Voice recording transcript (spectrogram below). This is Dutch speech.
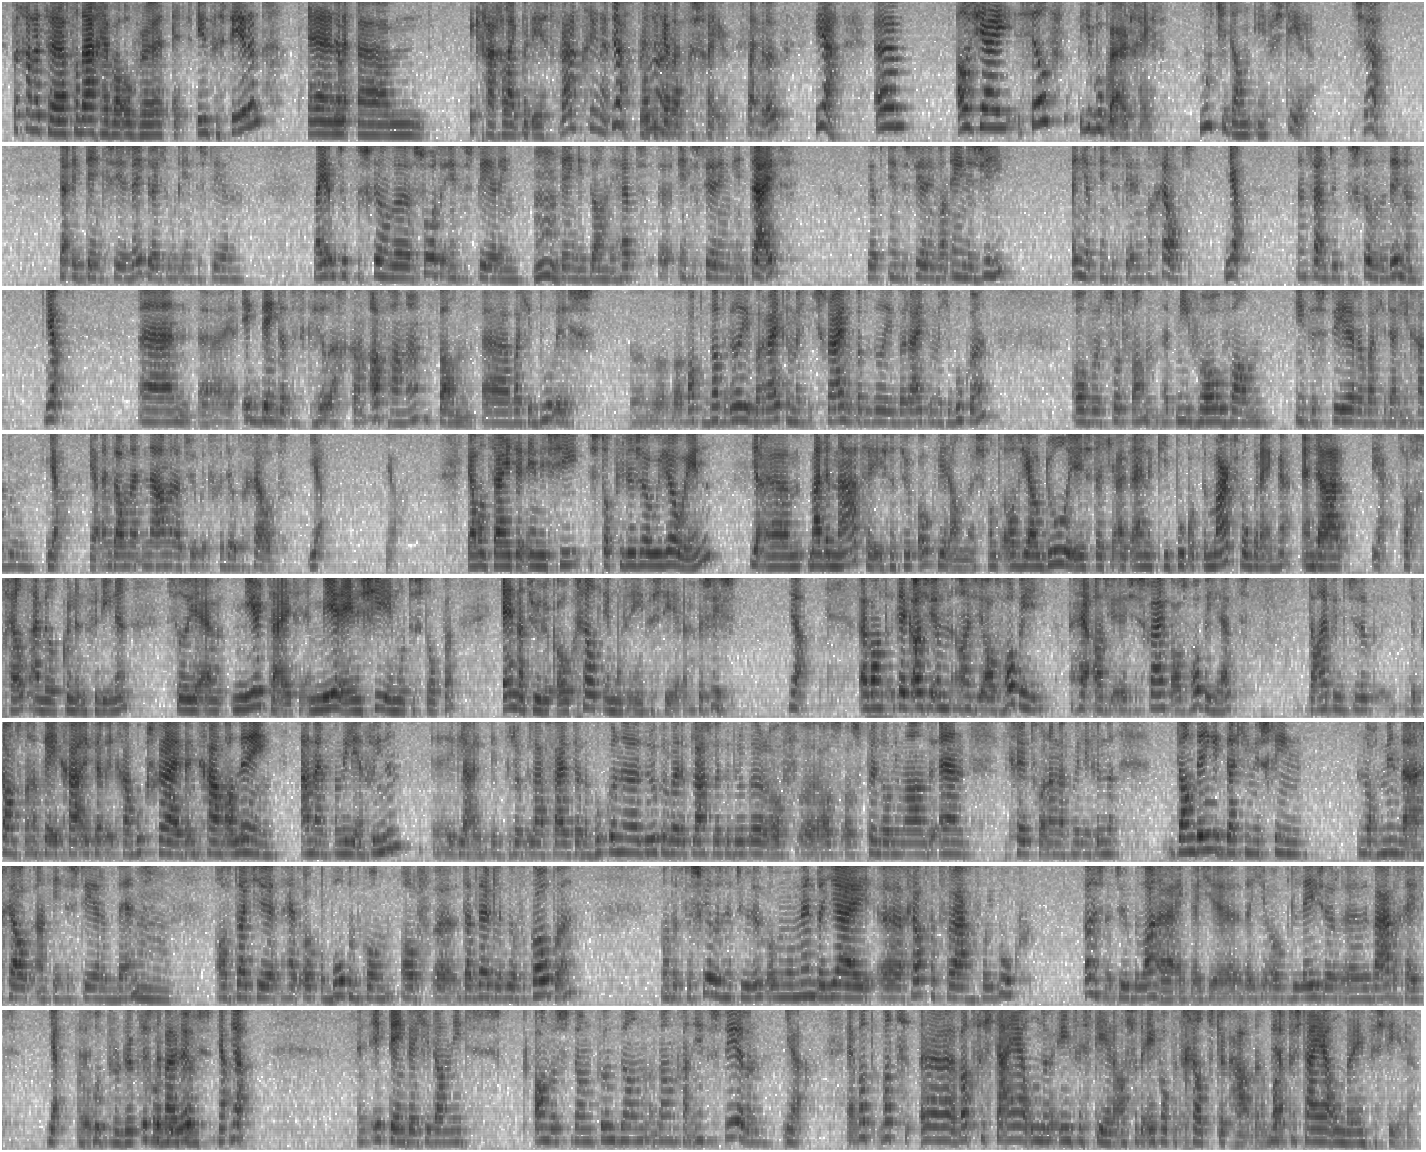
We gaan het uh, vandaag hebben over het investeren. En Ja. ehm, ik ga gelijk met de eerste vraag beginnen. Ja, wat prima. ik heb opgeschreven. Lijkt me leuk. Ja, ehm, als jij zelf je boeken uitgeeft, moet je dan investeren? Tja. Ja, ik denk zeer zeker dat je moet investeren. Maar je hebt natuurlijk verschillende soorten investering, Mm. denk ik dan. Je hebt eh, investering in tijd, je hebt investering van energie en je hebt investering van geld. Ja. En dat zijn natuurlijk verschillende dingen. Ja. En eh, ik denk dat het heel erg kan afhangen van eh, wat je doel is. Wa- wat, wat wil je bereiken met je schrijven? Wat wil je bereiken met je boeken? Over het soort van het niveau van investeren wat je daarin gaat doen. Ja, ja. En dan met name natuurlijk het gedeelte geld. Ja, want tijd en energie stop je er sowieso in. Ja. Ehm, maar de mate is natuurlijk ook weer anders. Want als jouw doel is dat je uiteindelijk je boek op de markt wil brengen en Ja. daar ja, toch geld aan wil kunnen verdienen, zul je er meer tijd en meer energie in moeten stoppen. En natuurlijk ook geld in moeten investeren. Precies. Ja. Eh, want kijk, als je, een, als je als hobby, hè, als je, als je schrijven als hobby hebt, dan heb je natuurlijk de kans van: oké, ik, ga, ik, heb, ik ga een boek schrijven en ik ga hem alleen aan mijn familie en vrienden. Eh, Ik, laat, ik druk, laat 25 boeken eh, drukken bij de plaatselijke drukker of als, als print on demand en ik geef het gewoon aan mijn familie en vrienden. Dan denk ik dat je misschien nog minder aan geld aan het investeren bent. Mm. als dat je het ook op bol.com of daadwerkelijk wil verkopen. Want het verschil is natuurlijk, op het moment dat jij eh, geld gaat vragen voor je boek, dan is het natuurlijk belangrijk dat je, dat je ook de lezer eh, de waarde geeft. Ja, een goed product Een naar goed buiten. product. Ja. Ja. En ik denk dat je dan niet anders dan kunt dan, dan gaan investeren. Ja. En wat, wat, eh, wat versta jij onder investeren? Als we het even op het geldstuk houden. Wat Ja. versta jij onder investeren?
